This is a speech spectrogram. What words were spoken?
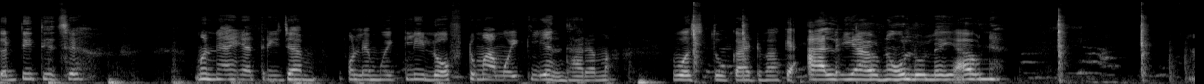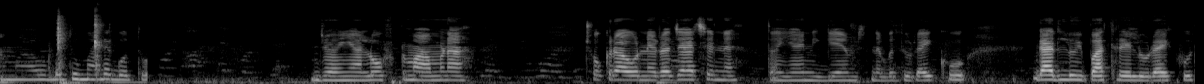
કરી દીધી છે. મને અહીંયા ત્રીજા ઓલે મોકલી લોફ્ટમાં મોકલી, અંધારામાં વસ્તુ કાઢવા કે આ લઈ આવ ને ઓલું લઈ આવ ને. આમાં આવું બધું મારે ગોતવું. જો અહીંયા લોફ્ટમાં હમણાં છોકરાઓને રજા છે ને, તો અહીંયા એની ગેમ્સ ને બધું રાખ્યું. ગાદલું પાથરેલું રાખ્યું.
